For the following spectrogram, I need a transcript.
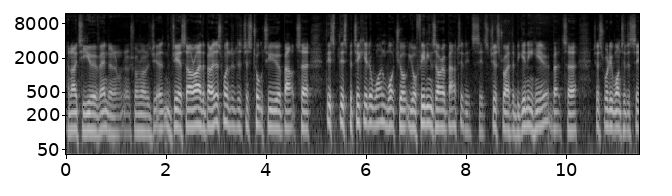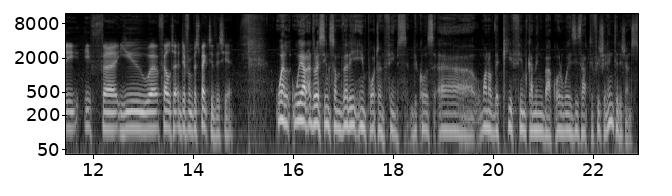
an ITU event, and I'm not sure not a GSR either. But I just wanted to just talk to you about uh, this this particular one. What your your feelings are about it. It's it's just right at the beginning here, but uh, just really wanted to see if uh, you uh, felt a different perspective this year. Well, we are addressing some very important themes because uh, one of the key themes coming back always is artificial intelligence.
